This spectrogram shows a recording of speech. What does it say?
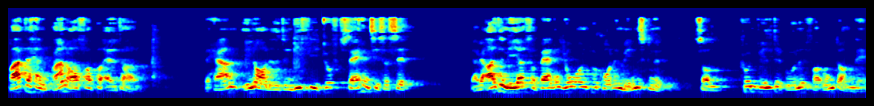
bragte han brandoffer på alteret. Da Herren indåndede den livlige duft, sagde han til sig selv, jeg vil aldrig mere forbande jorden på grund af menneskene, som kun vil det onde fra ungdommen af.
